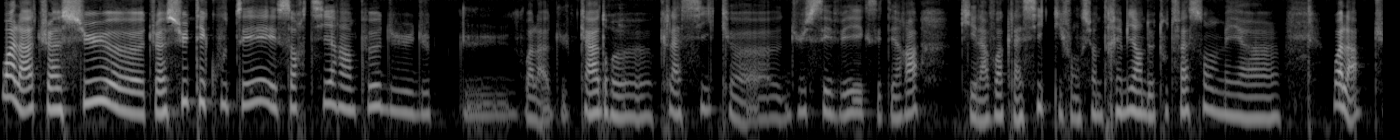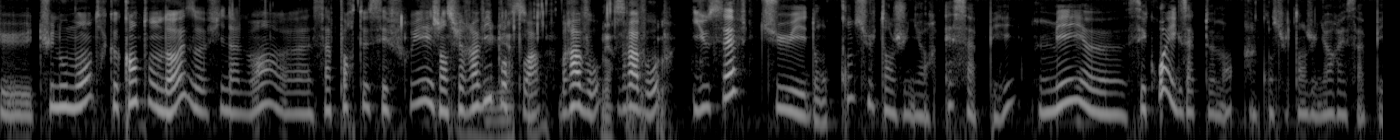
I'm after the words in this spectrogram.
voilà, tu as su, t'écouter et sortir un peu du du, voilà, du cadre euh, classique euh, du CV, etc., qui est la voie classique qui fonctionne très bien de toute façon. Mais euh, voilà, tu, tu, nous montres que quand on ose, finalement, ça porte ses fruits et j'en suis ravie pour toi. Bravo, bravo. Youssef, tu es donc consultant junior SAP, mais c'est quoi exactement un consultant junior SAP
